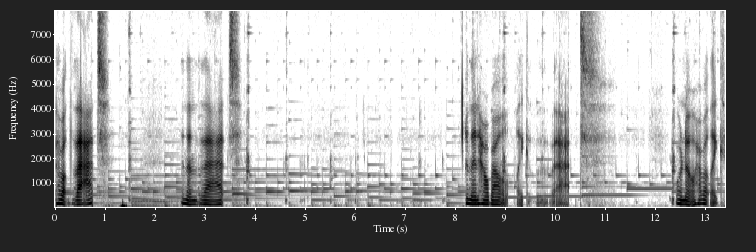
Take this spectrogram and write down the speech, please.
How about that? And then that. And then how about like? Or no, how about like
